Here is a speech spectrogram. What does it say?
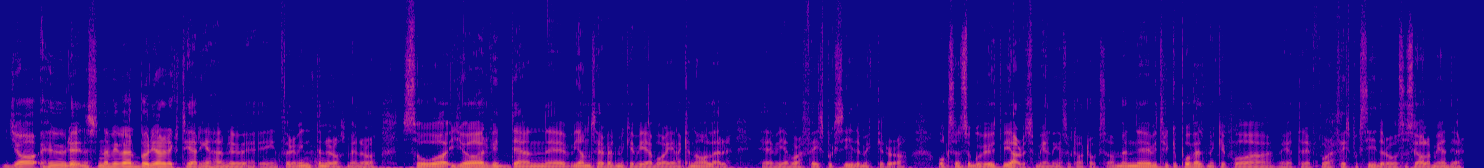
Ja, hur det, när vi väl börjar rekryteringen här nu inför vintern nu då, som är nu då, så gör vi den, eh, vi annonserar väldigt mycket via våra egna kanaler, eh, via våra Facebook-sidor mycket då, då. Och sen så går vi ut via Arbetsförmedlingen såklart också. Men eh, vi trycker på väldigt mycket på vad heter det, våra Facebook-sidor och sociala medier.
